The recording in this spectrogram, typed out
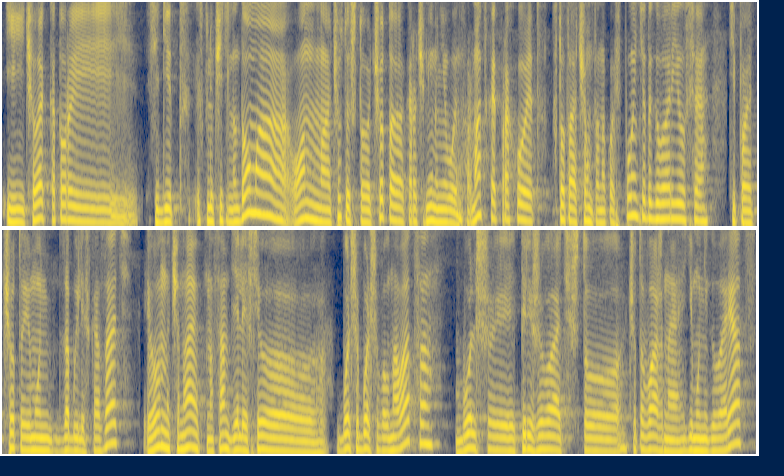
и человек, который сидит исключительно дома, он чувствует, что что-то, короче, мимо него информация какая-то проходит, кто-то о чем-то на кофе-поинте договорился, типа что-то ему забыли сказать, и он начинает, на самом деле, все больше и больше волноваться, больше переживать, что что-то важное ему не говорят,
